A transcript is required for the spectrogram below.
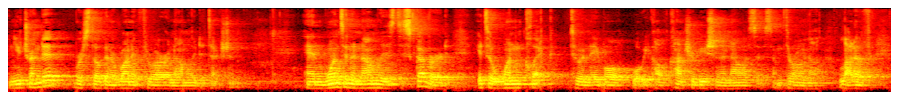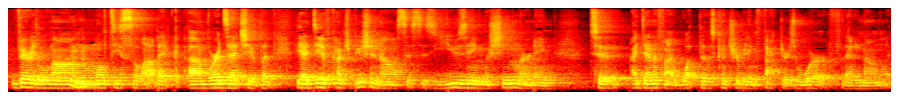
and you trend it, we're still going to run it through our anomaly detection. And once an anomaly is discovered, it's a one click to enable what we call contribution analysis. I'm throwing a lot of very long, multi-syllabic um, words at you, but the idea of contribution analysis is using machine learning to identify what those contributing factors were for that anomaly.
